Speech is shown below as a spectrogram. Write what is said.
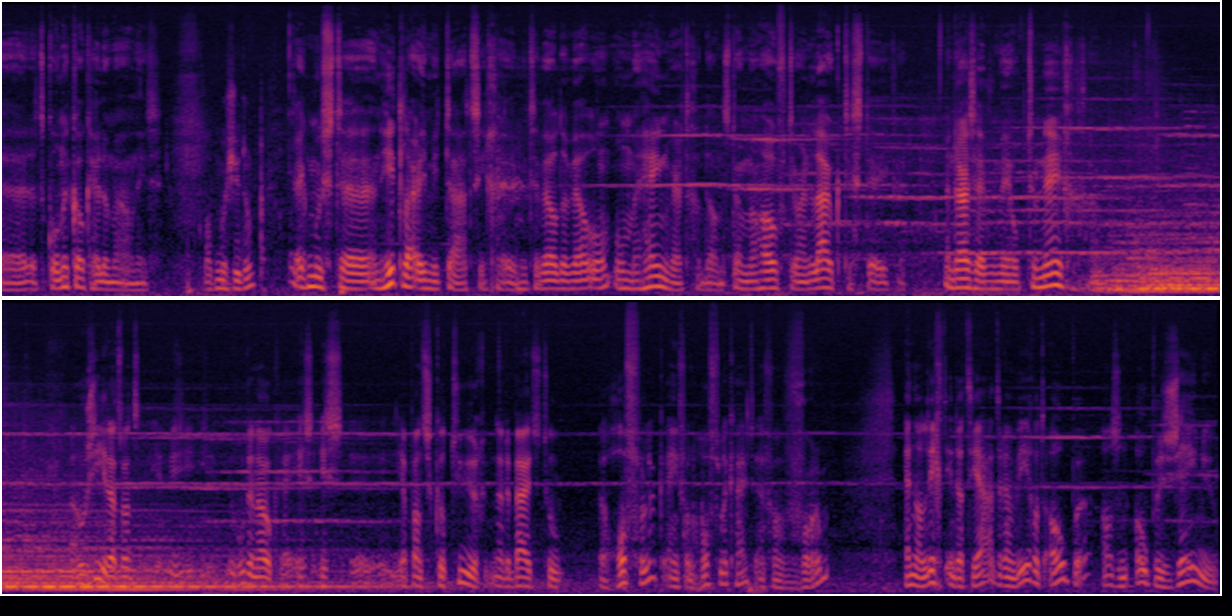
Uh, dat kon ik ook helemaal niet. Wat moest je doen? Ik moest een Hitler-imitatie geven, terwijl er wel om, om me heen werd gedanst. Door mijn hoofd door een luik te steken. En daar zijn we mee op tournee gegaan. Maar hoe zie je dat? Want hoe dan ook is, is uh, Japanse cultuur naar de buiten toe hoffelijk, een van hoffelijkheid en van vorm. En dan ligt in dat theater een wereld open als een open zenuw.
